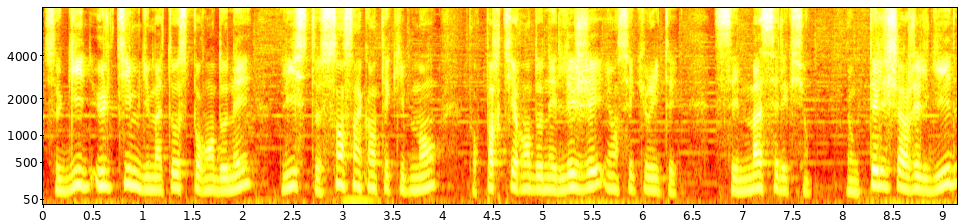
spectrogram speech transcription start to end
Ce guide ultime du matos pour randonnée liste 150 équipements pour partir randonnée léger et en sécurité. C'est ma sélection. Donc téléchargez le guide,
